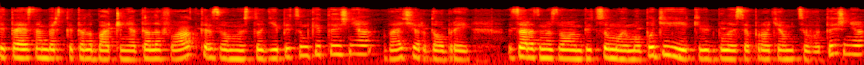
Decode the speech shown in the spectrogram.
вітає Самбірське телебачення Телефакт. З вами у студії підсумки тижня. Вечір добрий. Зараз ми з вами підсумуємо події, які відбулися протягом цього тижня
